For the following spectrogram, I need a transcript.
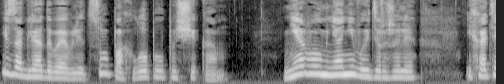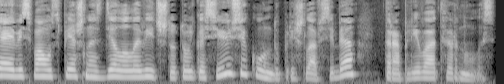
и, заглядывая в лицо, похлопал по щекам. Нервы у меня не выдержали, и хотя я весьма успешно сделала вид, что только сию секунду пришла в себя, торопливо отвернулась.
